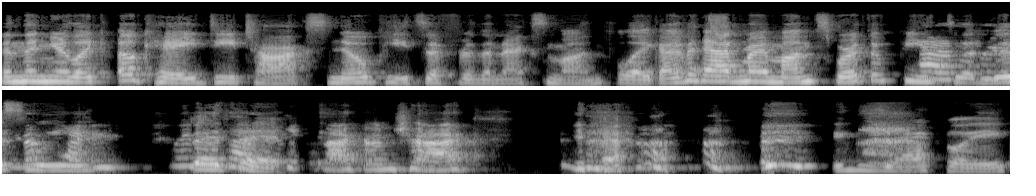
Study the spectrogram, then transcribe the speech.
And then you're like, okay, detox, no pizza for the next month. Like I've had my month's worth of pizza this week. We That's it. back on track yeah exactly.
